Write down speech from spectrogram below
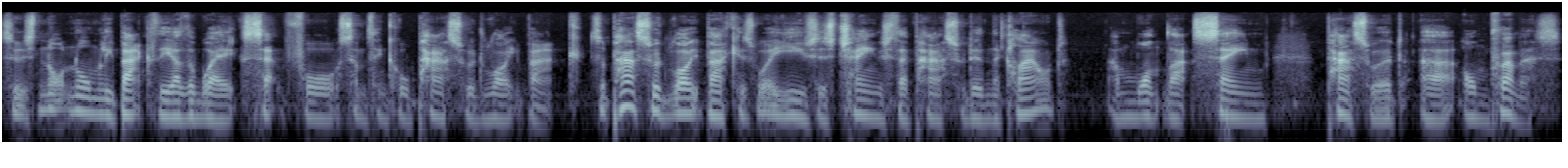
So it's not normally back the other way except for something called password write back. So password write back is where users change their password in the cloud and want that same password uh, on premise.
